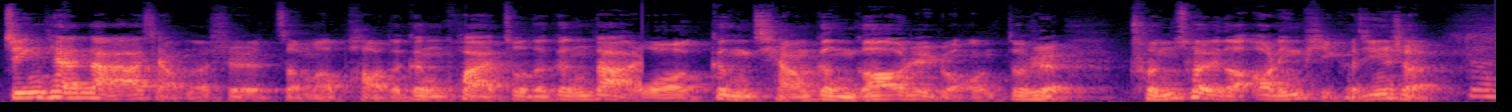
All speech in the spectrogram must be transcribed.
今天大家想的是怎么跑得更快，做得更大，我更强更高，这种都是纯粹的奥林匹克精神。对对，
